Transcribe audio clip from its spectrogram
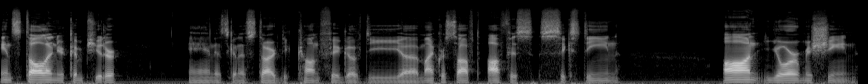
install on your computer and it's going to start the config of the uh, Microsoft Office 16 on your machine.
